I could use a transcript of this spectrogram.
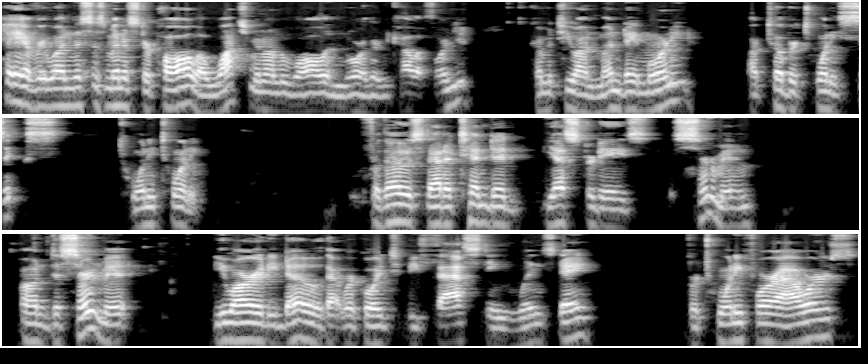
Hey everyone, this is Minister Paul, a watchman on the wall in Northern California, coming to you on Monday morning, October 26, 2020. For those that attended yesterday's sermon on discernment, you already know that we're going to be fasting Wednesday for 24 hours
